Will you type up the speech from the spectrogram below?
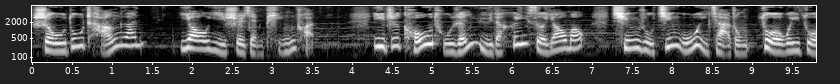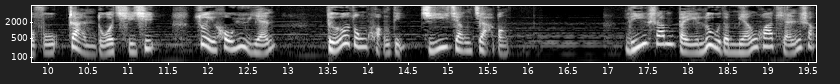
首都长安，妖异事件频传。一只口吐人语的黑色妖猫侵入金无畏家中，作威作福，占夺其妻，最后预言德宗皇帝即将驾崩。骊山北路的棉花田上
